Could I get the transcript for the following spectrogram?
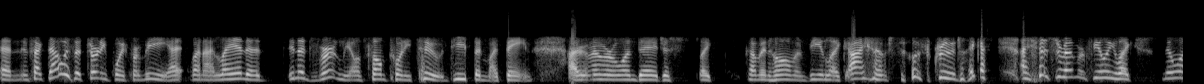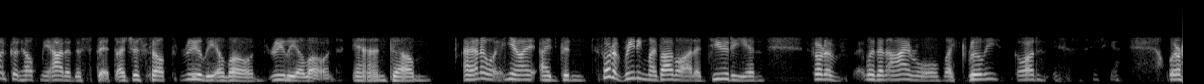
And in fact, that was a turning point for me eh, when I landed inadvertently on Psalm 22, deep in my pain. I remember one day just like coming home and being like, I am so screwed. Like, I, I just remember feeling like no one could help me out of this pit. I just felt really alone, really alone. And, um, I don't know, you know, I, I'd been sort of reading my Bible out of duty and sort of with an eye roll, like, really, God? Where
